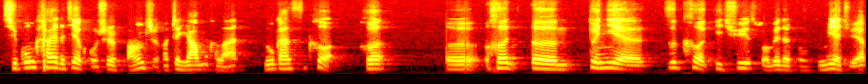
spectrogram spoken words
其公开的借口是防止和镇压乌克兰卢甘斯克和呃和呃顿涅茨克地区所谓的种族灭绝。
